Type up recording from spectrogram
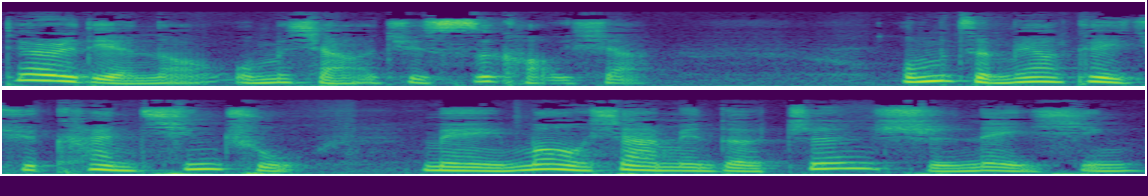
第二点呢，我们想要去思考一下，我们怎么样可以去看清楚美貌下面的真实内心？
